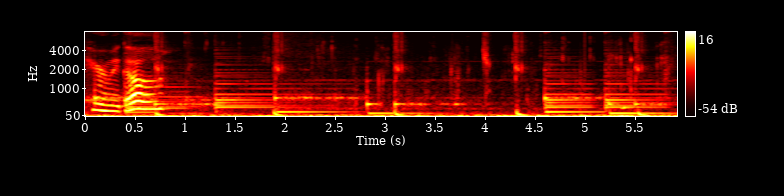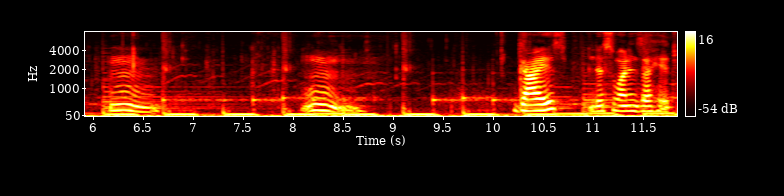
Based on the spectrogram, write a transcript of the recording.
here we go Mmm. Mmm. Guys, this one is a hit.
